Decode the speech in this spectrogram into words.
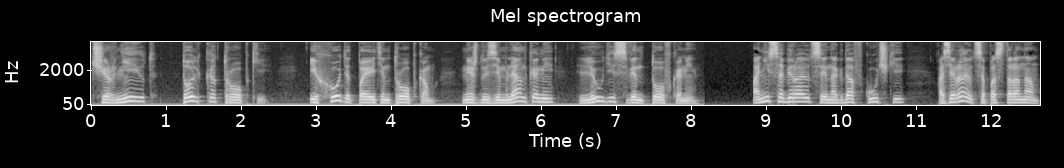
Чернеют только тропки. И ходят по этим тропкам между землянками люди с винтовками. Они собираются иногда в кучки, озираются по сторонам,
